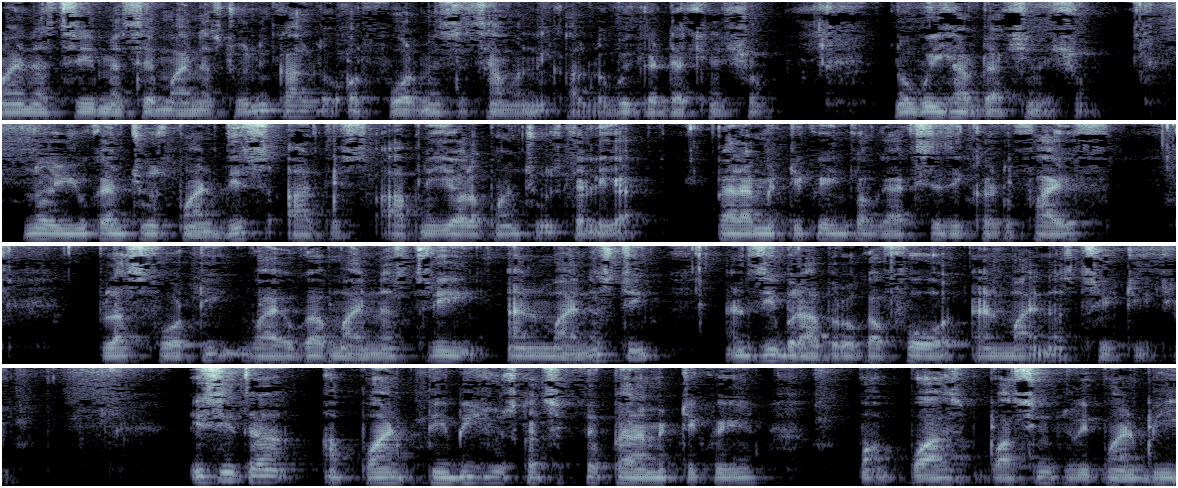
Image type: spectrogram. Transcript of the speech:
माइनस थ्री में से माइनस टू निकाल दो और फोर में से सेवन निकाल दो। We get direction ratio no we have direction ratio no you can choose point this or this आपने ये वाला पॉइंट चूज़ कर लिया। पैरामीट्रिक इनका होगा x is equal to five plus forty y होगा minus three and minus t and z बराबर होगा four and minus three t t इसी तरह आप पॉइंट बी भी यूज़ कर सकते हो parametric passing to point B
